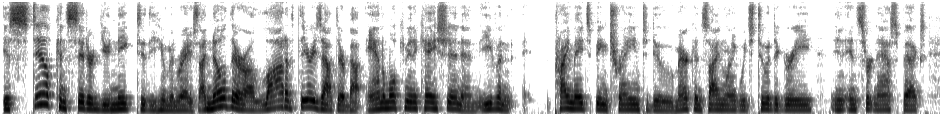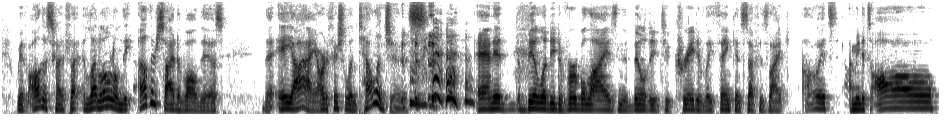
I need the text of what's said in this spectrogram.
is still considered unique to the human race. I know there are a lot of theories out there about animal communication and even primates being trained to do American Sign Language to a degree in, in certain aspects. We have all this kind of stuff, let alone on the other side of all this, the AI, artificial intelligence, and it, ability to verbalize and the ability to creatively think and stuff is like, oh, it's, I mean, it's all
